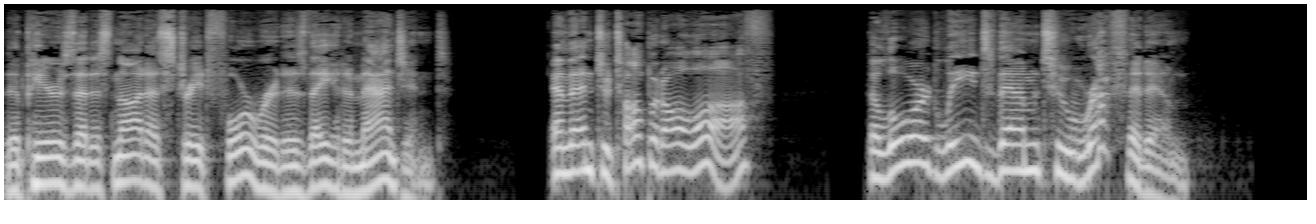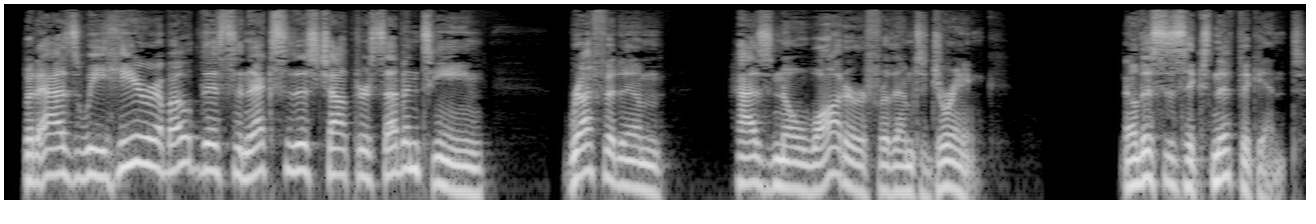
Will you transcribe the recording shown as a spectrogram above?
It appears that it's not as straightforward as they had imagined. And then to top it all off, the Lord leads them to Rephidim. But as we hear about this in Exodus chapter 17, Rephidim has no water for them to drink. Now, this is significant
